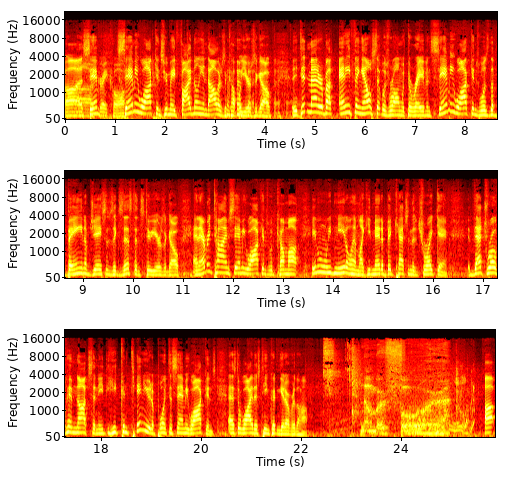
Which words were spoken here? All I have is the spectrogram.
Uh, Oh, Sam, great call. Sammy Watkins, who made five million dollars a couple years ago. It didn't matter about anything else that was wrong with the Ravens. Sammy Watkins was the bane of Jason's existence two years ago. And every time Sammy Watkins would come up, even when we'd needle him, like he'd made a big catch in the Detroit game, that drove him nuts. And he'd, he'd continue to point to Sammy Watkins as to why this team couldn't get over the hump. Number four. Uh,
